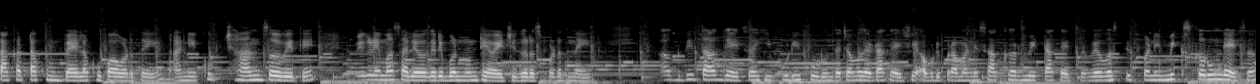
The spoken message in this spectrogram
ताकात टाकून प्यायला खूप आवडतं आहे आणि खूप छान चव येते. वेगळे मसाले वगैरे बनवून ठेवायची गरज पडत नाही. अगदी ताक घ्यायचं ही पुडी फोडून त्याच्यामध्ये टाकायची. आवडीप्रमाणे साखर मीठ टाकायचं. व्यवस्थितपणे मिक्स करून घ्यायचं.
